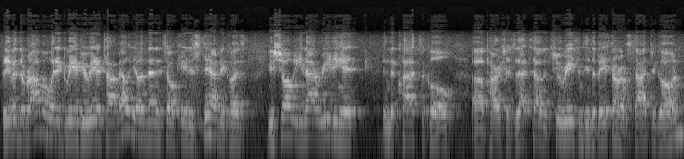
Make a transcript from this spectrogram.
But even the Rambam would agree if you read a Tam Elyon, then it's okay to stand because you're showing you're not reading it in the classical uh, parasha. So that's how the two reasons, either based on Rav Saadia Gaon,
